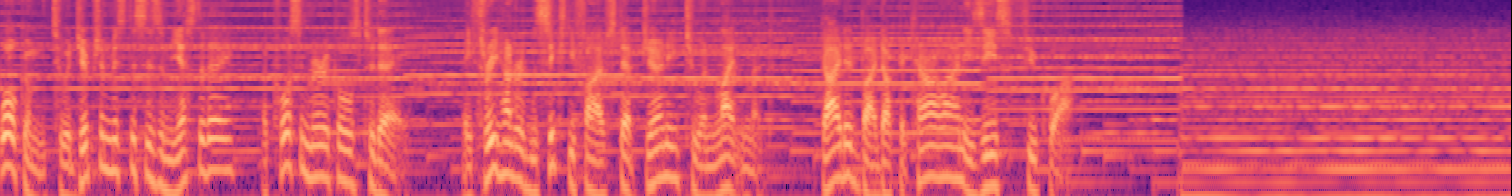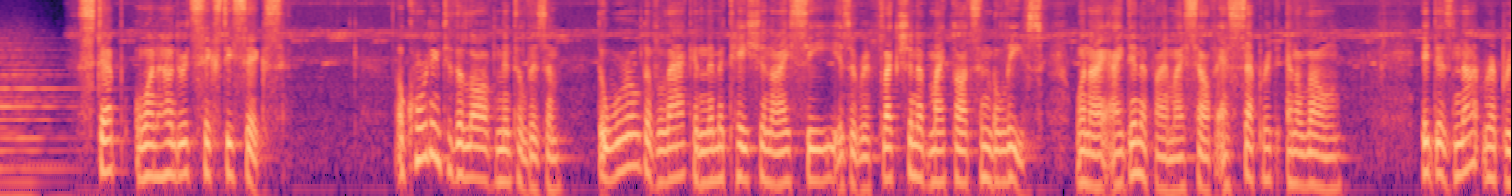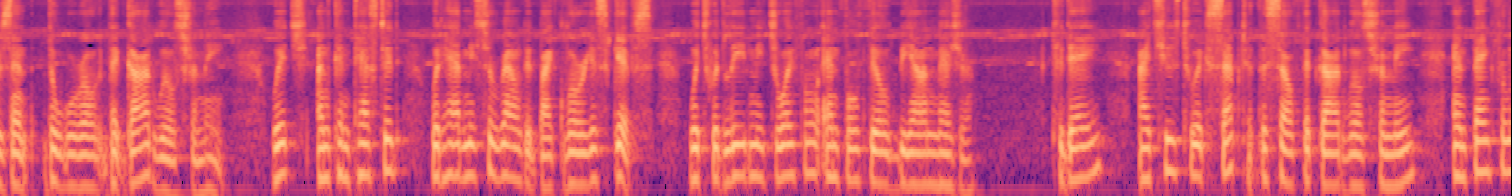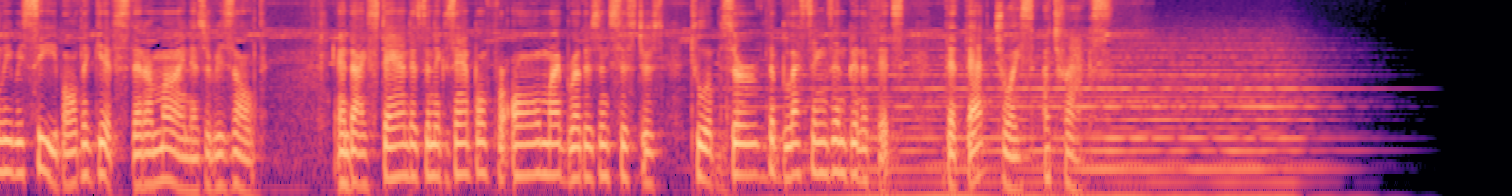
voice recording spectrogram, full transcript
Welcome to Egyptian Mysticism Yesterday, A Course in Miracles Today, a 365 step journey to enlightenment, guided by Dr. Caroline Isis Fuqua. Step 166. According to the law of mentalism, the world of lack and limitation I see is a reflection of my thoughts and beliefs when I identify myself as separate and alone. It does not represent the world that God wills for me, which, uncontested, would have me surrounded by glorious gifts, which would leave me joyful and fulfilled beyond measure. Today, I choose to accept the self that God wills for me and thankfully receive all the gifts that are mine as a result. And I stand as an example for all my brothers and sisters to observe the blessings and benefits that that choice attracts.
